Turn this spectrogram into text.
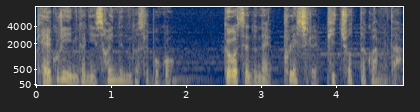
개구리 인간이 서 있는 것을 보고 그것의 눈에 플래시를 비추었다고 합니다.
